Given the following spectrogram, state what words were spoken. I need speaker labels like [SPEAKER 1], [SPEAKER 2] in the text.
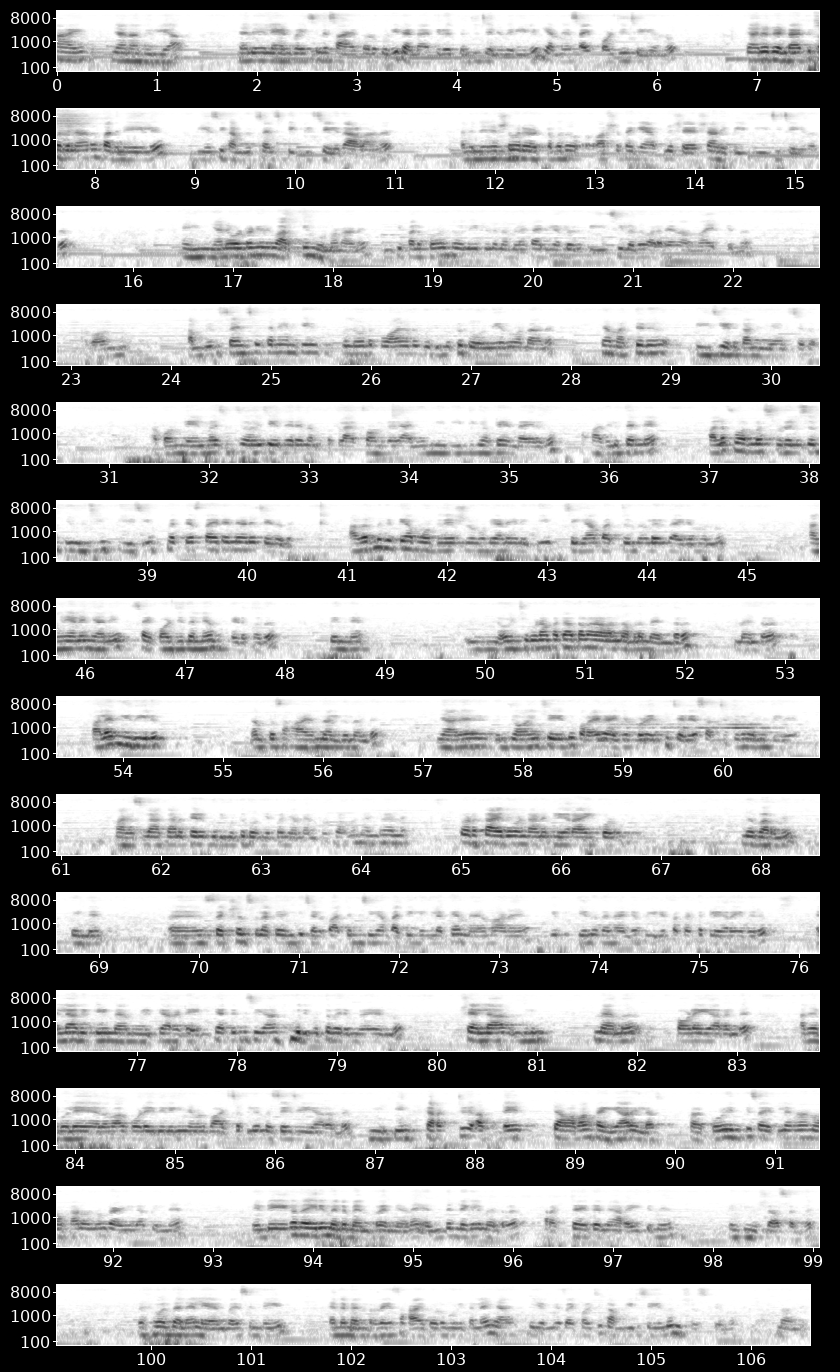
[SPEAKER 1] Hi ഞാൻ അതുല്യ. ഞാൻ learn വൈസിന്റെ സഹായത്തോടു കൂടി രണ്ടായിരത്തി ഇരുപത്തി അഞ്ച് ജനുവരിയിൽ എം എ സൈക്കോളജി ചെയ്യുന്നു. ഞാൻ രണ്ടായിരത്തി പതിനാറ് പതിനേഴിൽ B S C computer science degree ചെയ്ത ആളാണ്. അതിനുശേഷം ഒരു എട്ടൊമ്പത് വർഷത്തെ ഗ്യാപ്പിന് ശേഷമാണ് ഇപ്പോൾ ഈ പി ജി ചെയ്യുന്നത്. ഞാൻ ഓൾറെഡി ഒരു വർക്കിംഗ് വുമൺ ആണ്. എനിക്ക് പലപ്പോഴും തോന്നിയിട്ടുണ്ട് നമ്മുടെ കരിയറിൽ ഒരു പി ജി ഉള്ളത് വളരെ നന്നായിരിക്കുന്നു. അപ്പം കമ്പ്യൂട്ടർ സയൻസിൽ തന്നെ എനിക്ക് മുന്നോട്ട് പോകാനൊരു ബുദ്ധിമുട്ട് തോന്നിയത് കൊണ്ടാണ് ഞാൻ മറ്റൊരു പി ജി എടുക്കാമെന്ന് വിചാരിച്ചത്. അപ്പം ലേൺ വൈസ് ജോയിൻ ചെയ്തേരെ നമുക്ക് പ്ലാറ്റ്ഫോമിൽ ഒരു അലൂമിനി മീറ്റിംഗ് ഒക്കെ ഉണ്ടായിരുന്നു. അപ്പം അതിൽ തന്നെ പല ഫോർമർ സ്റ്റുഡൻസും യു ജിയും പി ജിയും വ്യത്യസ്തമായിട്ട് തന്നെയാണ് ചെയ്തത്. അവരിന് കിട്ടിയ മോട്ടിവേഷനും കൂടിയാണ് എനിക്ക് ചെയ്യാൻ പറ്റും എന്നുള്ളൊരു ധൈര്യം വന്നു. അങ്ങനെയാണ് ഞാൻ സൈക്കോളജി തന്നെ എടുത്തത്. പിന്നെ ഒഴിച്ചുകൂടാൻ പറ്റാത്ത ആളാണ് നമ്മുടെ മെന്റർ മെന്റർ പല രീതിയിലും നമുക്ക് സഹായം നൽകുന്നുണ്ട്. ഞാൻ ജോയിൻ ചെയ്ത് കുറേ കഴിഞ്ഞപ്പോൾ എനിക്ക് ചെറിയ സബ്ജക്റ്റുകളൊന്നും തീരെ മനസ്സിലാക്കാനൊക്കെ ഒരു ബുദ്ധിമുട്ട് തോന്നിയപ്പോൾ ഞാൻ മെന്റർ പറഞ്ഞു മെന്റർ തന്നെ തുടക്കമായതുകൊണ്ടാണ് ക്ലിയർ ആയിക്കോളും എന്ന് പറഞ്ഞു. പിന്നെ സെക്ഷൻസിലൊക്കെ എനിക്ക് ചിലപ്പോൾ അറ്റൻഡ് ചെയ്യാൻ പറ്റിയില്ലെങ്കിലൊക്കെ മാമാണ് എനിക്ക് പിറ്റേന്ന് തന്നെ അതിന്റെ പി ഡി എഫ് ഒക്കെ ഇട്ട് ക്ലിയർ ചെയ്തരും എല്ലാ വീക്കിലും മാം വിളിക്കാറുണ്ട്. എനിക്ക് അറ്റൻഡ് ചെയ്യാൻ ബുദ്ധിമുട്ട് വരുമ്പോഴേ ഉള്ളൂ. പക്ഷെ എല്ലാ ഇതിലും മാം കോൾ ചെയ്യാറുണ്ട്. അതേപോലെ അഥവാ ചെയ്തില്ലെങ്കിൽ ഞങ്ങൾ വാട്സപ്പിൽ മെസ്സേജ് ചെയ്യാറുണ്ട്. എനിക്ക് കറക്റ്റ് അപ്ഡേറ്റ് ആവാൻ കഴിയാറില്ല. പലപ്പോഴും എനിക്ക് സൈറ്റിൽ അങ്ങനെ നോക്കാനൊന്നും കഴിയില്ല. പിന്നെ എന്റെ ഏക ധൈര്യം എന്റെ മെന്റർ തന്നെയാണ്. എന്തുണ്ടെങ്കിലും മെന്റർ കറക്റ്റ് ആയിട്ട് എന്നെ അറിയിക്കുന്ന എനിക്ക് വിശ്വാസമുണ്ട്. അതേപോലെ തന്നെ ലേൺ എന്റെ മെന്ററുടെയും സഹായത്തോടു കൂടി തന്നെ ഞാൻ P M A psychology complete ചെയ്യുന്നു വിശ്വസിക്കുന്നു. നന്ദി.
